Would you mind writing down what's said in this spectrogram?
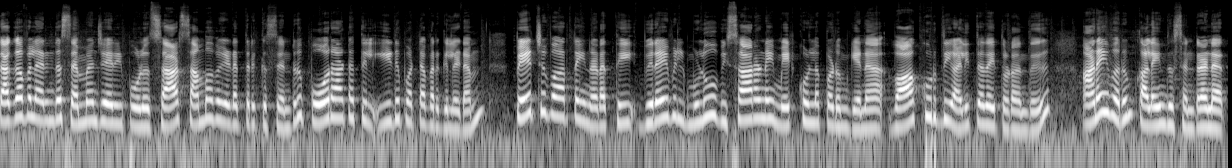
தகவல் அறிந்த செம்மஞ்சேரி போலீசார் சம்பவ இடத்திற்கு சென்று போராட்டத்தில் ஈடுபட்டவர்களிடம் பேச்சுவார்த்தை நடத்தி விரைவில் முழு விசாரணை மேற்கொள்ளப்படும் என வாக்குறுதி அளித்ததைத் தொடர்ந்து அனைவரும் கலைந்து சென்றனர்.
